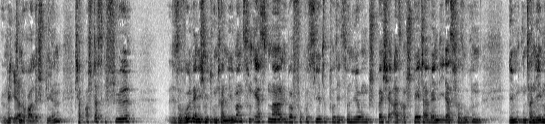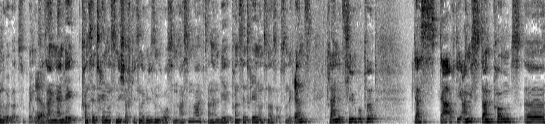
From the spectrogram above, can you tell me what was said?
mit ja. eine Rolle spielen. Ich habe oft das Gefühl, sowohl wenn ich mit Unternehmern zum ersten Mal über fokussierte Positionierung spreche, als auch später, wenn die das versuchen, im Unternehmen rüberzubringen. Ja. Zu sagen, nein, wir konzentrieren uns nicht auf diesen riesengroßen Massenmarkt, sondern wir konzentrieren uns auf so eine ja. ganz kleine Zielgruppe, dass da auch die Angst dann kommt, äh,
